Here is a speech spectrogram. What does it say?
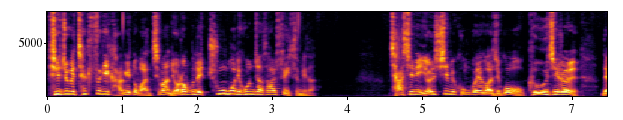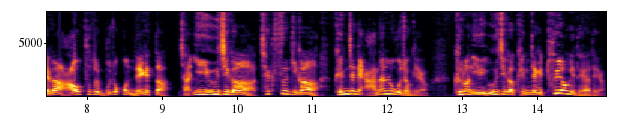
시중에 책 쓰기 강의도 많지만 여러분들이 충분히 혼자서 할 수 있습니다. 자신이 열심히 공부해 가지고 그 의지를 내가 아웃풋을 무조건 내겠다. 자 이 의지가 책 쓰기가 굉장히 아날로그적이에요. 그런 이 의지가 굉장히 투영이 돼야 돼요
